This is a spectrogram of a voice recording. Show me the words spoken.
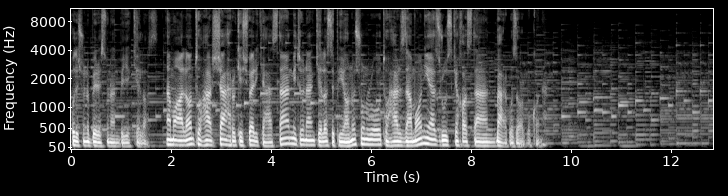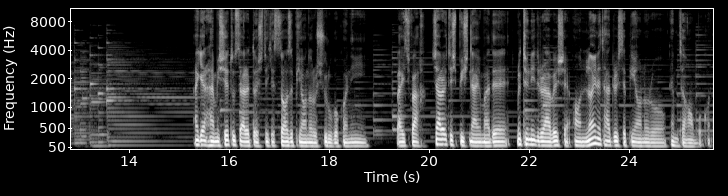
خودشون رو برسونن به یک کلاس. اما الان تو هر شهر و کشوری که هستن می‌تونن کلاس پیانوشون رو تو هر زمانی از روز که خواستن برگزار بکنن. اگر همیشه تو سرت داشتی که ساز پیانو رو شروع بکنی و هیچ وقت شرایطش پیش نیومده می‌تونید روش آنلاین تدریس پیانو رو امتحان بکنید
